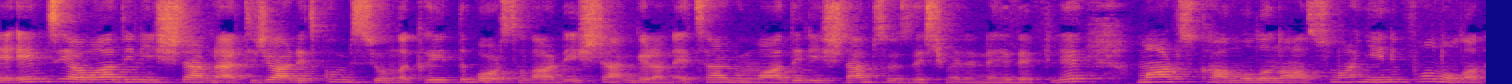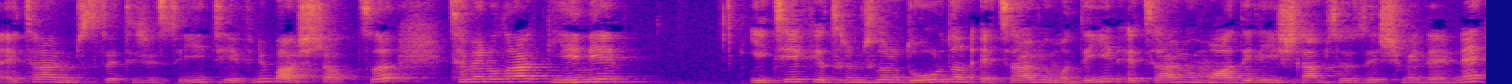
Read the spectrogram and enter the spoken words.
emtia vadeli işlemler ticaret komisyonuna kayıtlı borsalarda işlem gören Ethereum vadeli işlem sözleşmelerine hedefli maruz kalma olanağı sunan yeni fon olan Ethereum stratejisi ETF'ini başlattı. Temel olarak yeni ETF yatırımcıları doğrudan Ethereum'a değil Ethereum vadeli işlem sözleşmelerine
